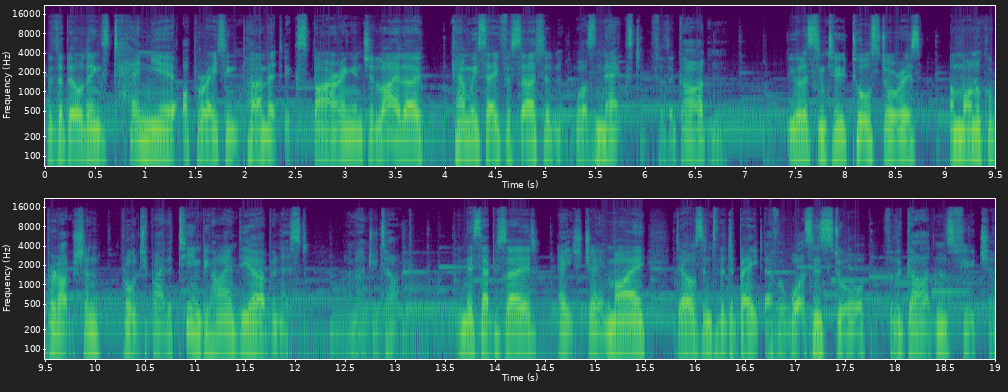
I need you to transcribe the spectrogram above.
With the building's 10 year operating permit expiring in July, though, can we say for certain what's next for the garden? You're listening to Tall Stories, a monocle production brought to you by the team behind The Urbanist. I'm Andrew Tuck. In this episode, H.J. Mai delves into the debate over what's in store for the garden's future.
